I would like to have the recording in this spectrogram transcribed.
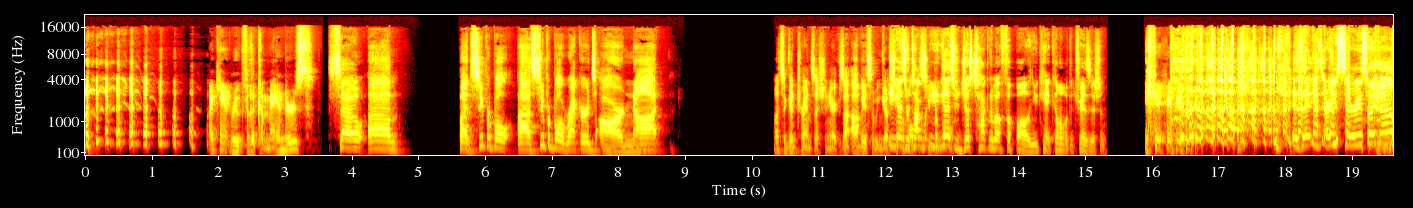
I can't root for the Commanders. So, um, but Super Bowl uh, Super Bowl records are not. What's a good transition here? Because obviously we can go. you Super guys were Bowl to talking. Super You guys are just talking about football, and you can't come up with a transition. is that? Is, are you serious right now?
